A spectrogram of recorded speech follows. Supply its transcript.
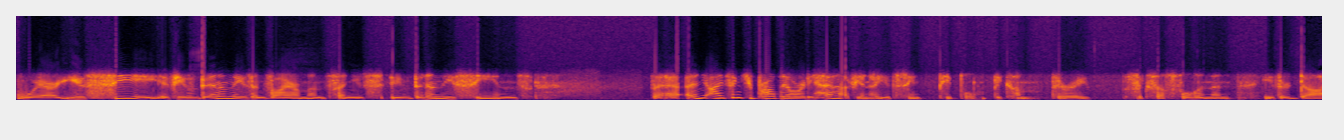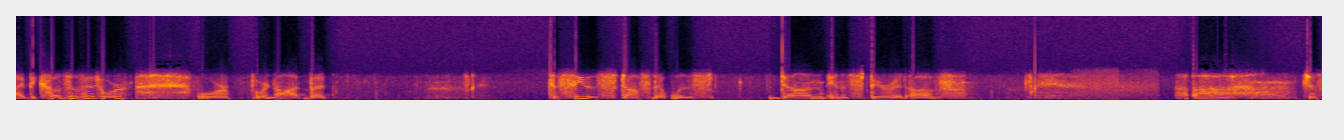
where you see, if you've been in these environments and you, you've been in these scenes, that, and I think you probably already have. You know, you've seen people become very successful and then either die because of it or, or, or not. But to see the stuff that was done in a spirit of uh, just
